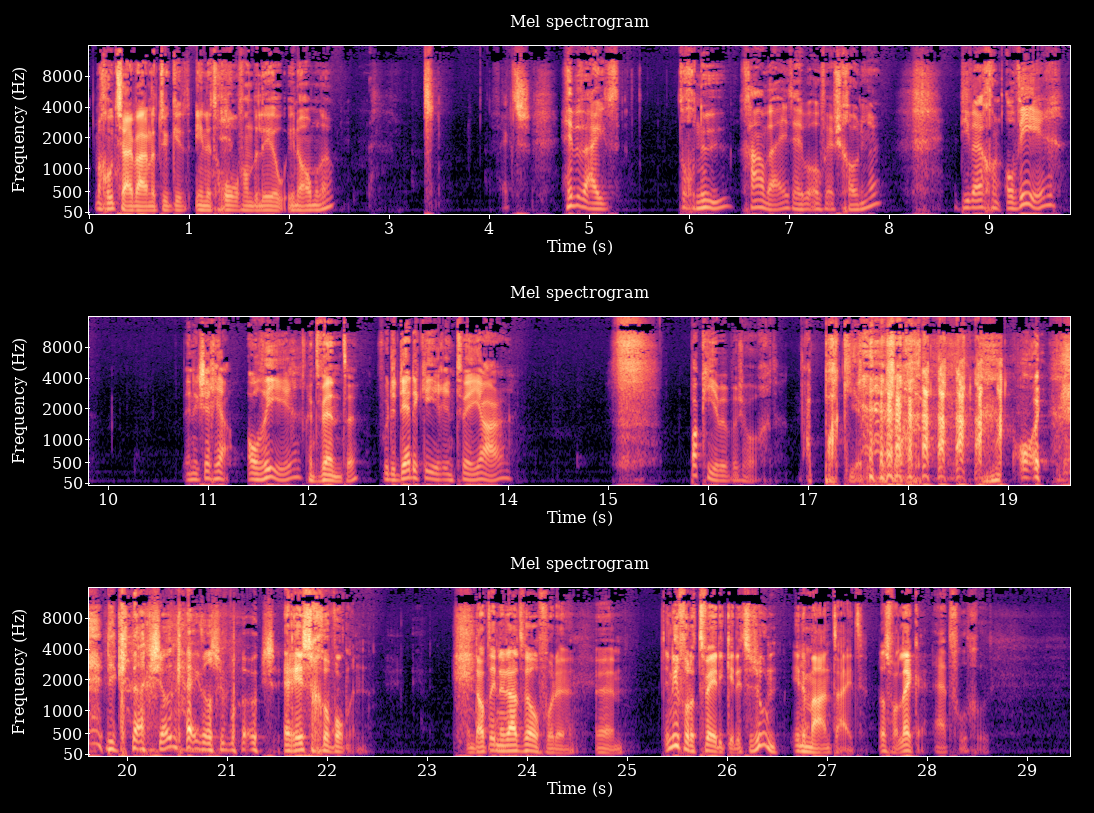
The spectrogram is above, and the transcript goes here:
Maar goed, zij waren natuurlijk in het hol van de leeuw in Almelo. Facts. Hebben wij het, toch nu, gaan wij het hebben over FC Groningen. Die wij gewoon alweer, en ik zeg ja, alweer, Het Wente. voor de derde keer in twee jaar, pakje hebben bezorgd. Ah, pakje. Oh, die Klaas Jan kijkt al zo boos. er is gewonnen. En dat inderdaad wel voor de... ehm, in ieder geval de tweede keer dit seizoen. In een maand tijd. Dat is wel lekker. Ja, het voelt goed.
